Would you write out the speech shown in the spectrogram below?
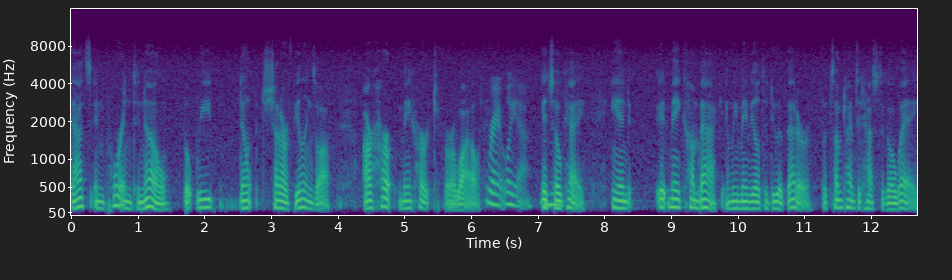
that's important to know, but we don't shut our feelings off. Our heart may hurt for a while. Right. Well, yeah. It's Mhm. okay. And it may come back and we may be able to do it better, but sometimes it has to go away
